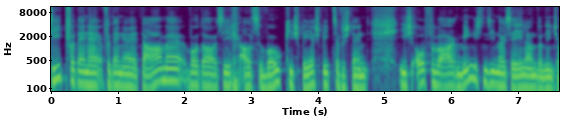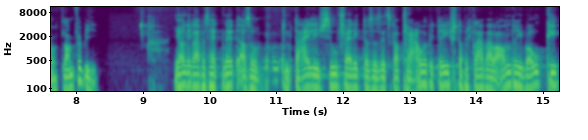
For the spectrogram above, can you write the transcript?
Die Zeit von diesen von diesen Damen, wo da sich als woke Speerspitze verstehen, ist offenbar mindestens in Neuseeland und in Schottland vorbei. Ja, und ich glaube, es hat nicht, also zum Teil ist es auffällig, dass es jetzt gerade Frauen betrifft, aber ich glaube auch andere woke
